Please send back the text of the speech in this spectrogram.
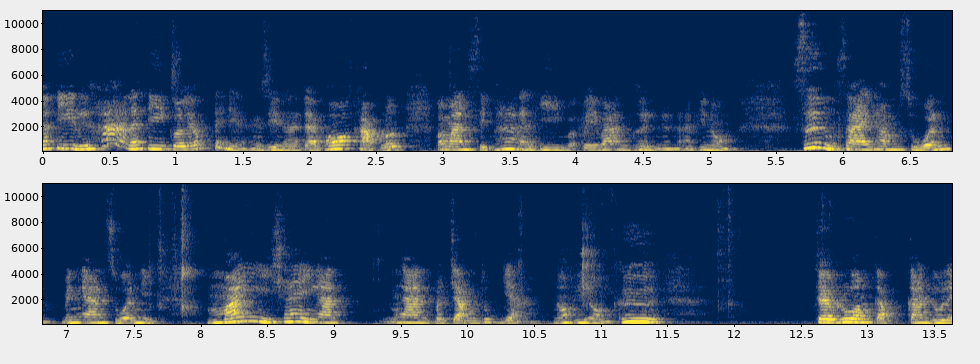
นาทีหรือห้านาทีก็แล้วแต่สินะแต่เพราะว่าขับรถประมาณสิบห้านาทีไปบ้านเพื่อนนะนะพี่น้อง ซึ่งทรายทำสวนเป็นงานสวนนี่ไม่ใช่งานงานประจำทุกอย่างเนาะพี่น้องคือ จะรวมกับการดูแล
